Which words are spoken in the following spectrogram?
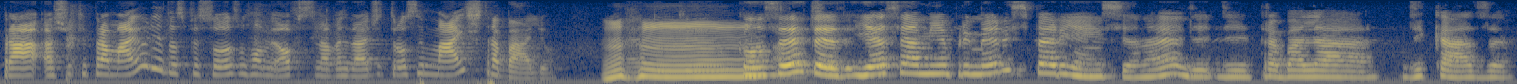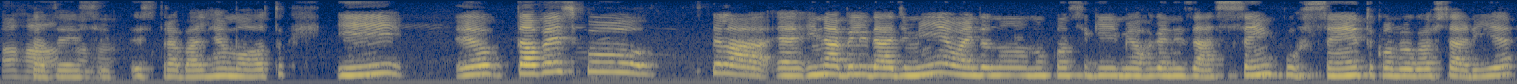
pra, acho que para a maioria das pessoas o home office, na verdade, trouxe mais trabalho. Né, uhum. Com certeza. E essa é a minha primeira experiência, né? De, de trabalhar de casa, uhum, fazer uhum. Esse, esse trabalho remoto. E eu, talvez por, sei lá, é, inabilidade minha, eu ainda não, não consegui me organizar 100% como eu gostaria.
